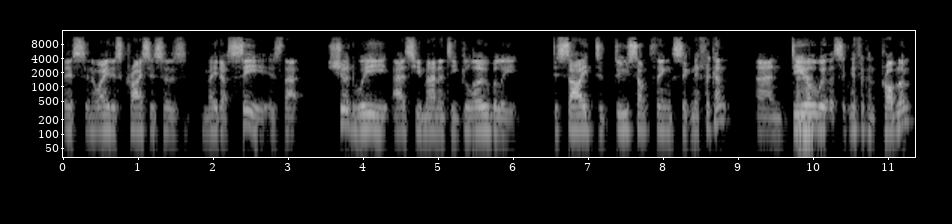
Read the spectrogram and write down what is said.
this, in a way, this crisis has made us see is that should we as humanity globally decide to do something significant and deal uh-huh. with a significant problem,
